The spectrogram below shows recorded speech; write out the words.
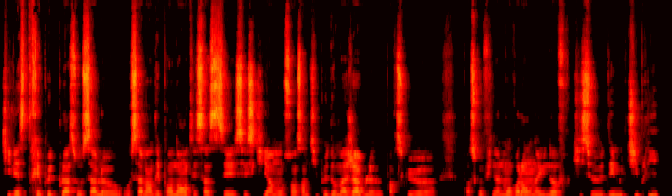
qui laissent très peu de place aux salles, aux salles indépendantes. Et ça, c'est ce qui est à mon sens un petit peu dommageable parce que, parce que finalement, voilà, on a une offre qui se démultiplie.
